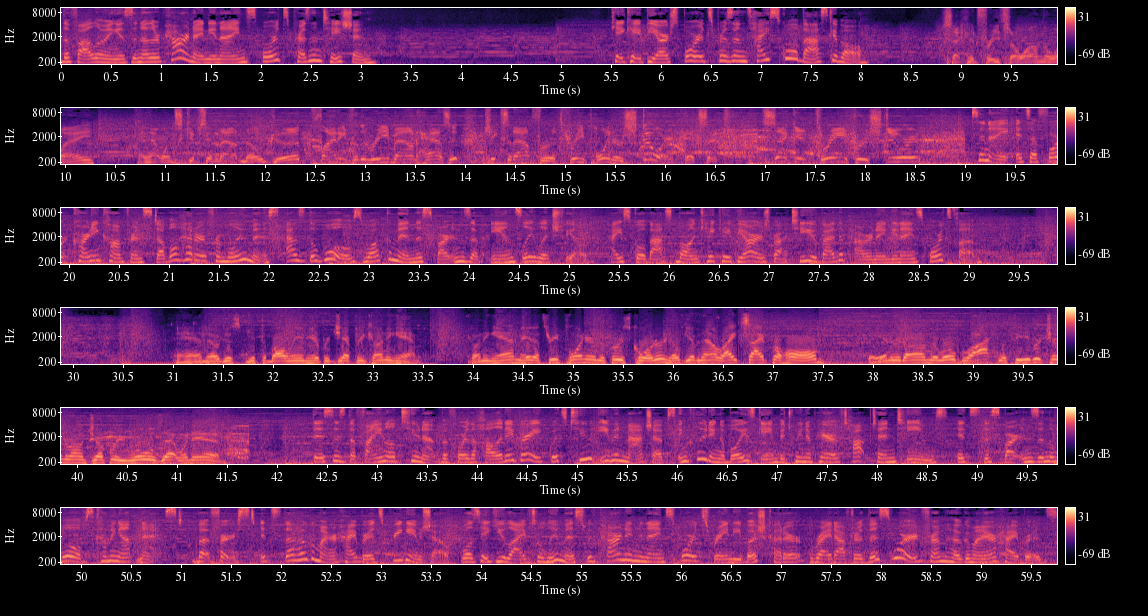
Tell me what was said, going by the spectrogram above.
The following is another Power 99 sports presentation. KKPR Sports presents high school basketball. Second free throw on the way. And that one skips in and out, no good. Fighting for the rebound, has it, kicks it out for a three pointer. Stewart hits it. Second three for Stewart. Tonight, it's a Fort Kearney Conference doubleheader from Loomis as the Wolves welcome in the Spartans of Ansley Litchfield. High school basketball and KKPR is brought to you by the Power 99 Sports Club. And they'll just get the ball in here for Jeffrey Cunningham. Cunningham hit a three pointer in the first quarter. He'll give it now right side for home. They enter it on the low block. Lefevre turnaround jumper. He rolls that one in. This is the final tune-up before the holiday break with two even matchups, including a boys' game between a pair of top 10 teams. It's the Spartans and the Wolves coming up next. But first, it's the Hoegemeyer Hybrids pregame show. We'll take you live to Loomis with Power 99 Sports' Randy Bushcutter right after this word from Hoegemeyer Hybrids.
